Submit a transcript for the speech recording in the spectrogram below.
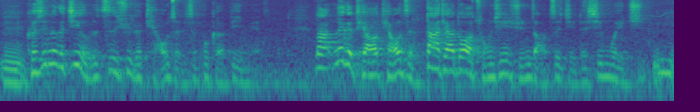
嗯，可是那个既有的秩序的调整是不可避免。那那个调调整，大家都要重新寻找自己的新位置。嗯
